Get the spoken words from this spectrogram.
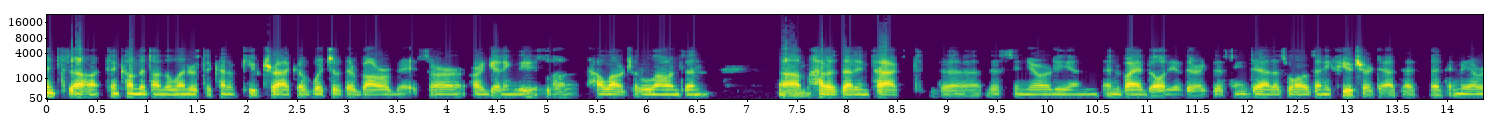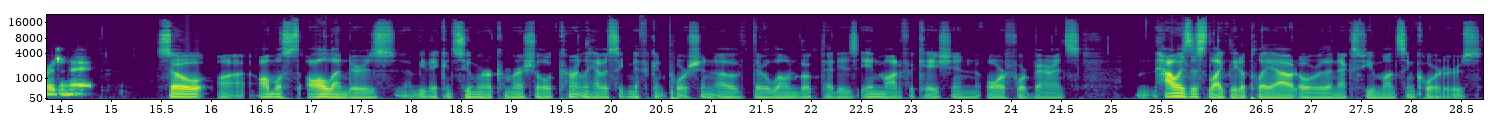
it's, uh, it's incumbent on the lenders to kind of keep track of which of their borrower base are are getting these loans, how large are the loans, and um, how does that impact the, the seniority and, and viability of their existing debt as well as any future debt that, that they may originate? So, uh, almost all lenders, uh, be they consumer or commercial, currently have a significant portion of their loan book that is in modification or forbearance. How is this likely to play out over the next few months and quarters?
